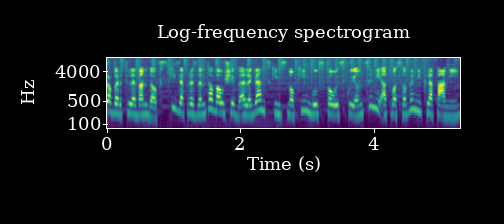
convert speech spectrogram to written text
Robert Lewandowski zaprezentował się w eleganckim smokingu z połyskującymi atłasowymi klapami.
